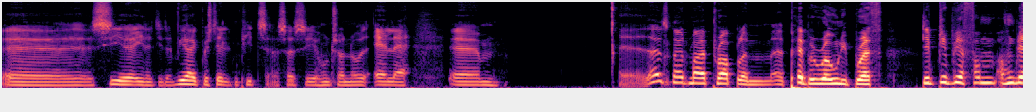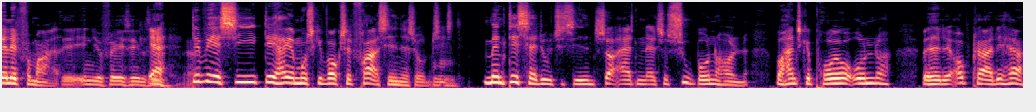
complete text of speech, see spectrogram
øh, siger en af de der, vi har ikke bestilt en pizza, og så siger hun så noget ala, øh, that's not my problem, uh, pepperoni breath. Det, det bliver for, hun bliver lidt for meget. Det er in your face hele tiden. Ja, det vil jeg sige, det har jeg måske vokset fra, siden jeg så den mm. sidst. Men det sat ud til siden, så er den altså super underholdende, hvor han skal prøve at under, hvad hedder det, opklare det her,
